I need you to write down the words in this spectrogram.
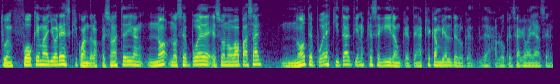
tu enfoque mayor es que cuando las personas te digan, no, no se puede, eso no va a pasar, no te puedes quitar, tienes que seguir, aunque tengas que cambiar de lo que, de lo que sea que vaya a hacer.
